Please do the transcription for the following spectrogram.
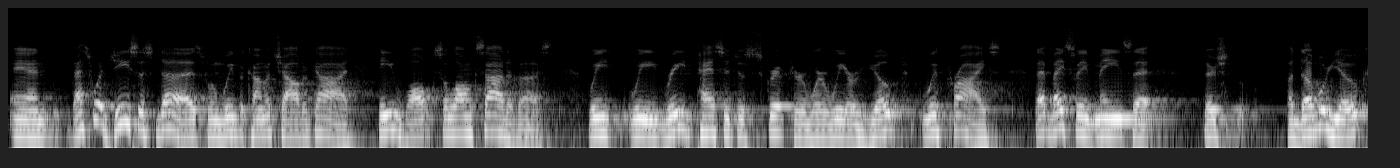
And that's what Jesus does when we become a child of God. He walks alongside of us. We, we read passages of Scripture where we are yoked with Christ. That basically means that there's a double yoke.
